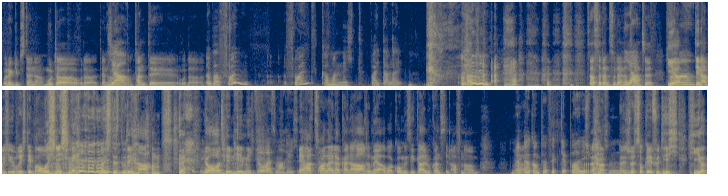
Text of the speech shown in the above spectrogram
Oder gib's deiner Mutter oder deiner Ja. Tante oder. Aber Freund, Freund kann man nicht weiterleiten. Sagst du dann zu deiner Ja. Tante, hier, Mama. den habe ich übrig, den brauche ich nicht mehr. Möchtest du den haben? ja, den nehme ich. Sowas mache ich Er hat zwar aber- leider keine Haare mehr, aber komm, ist egal, du kannst den Affen haben. Ja, er kann perfekt Japanisch sprechen. Es ist okay für dich. Hier,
